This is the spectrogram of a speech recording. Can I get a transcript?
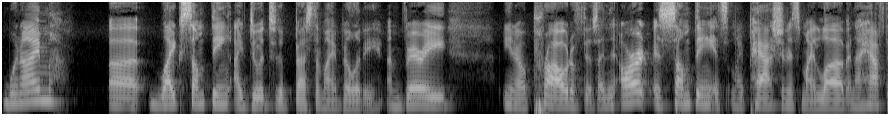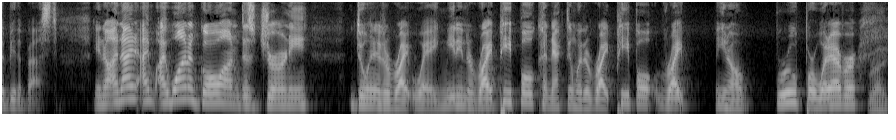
when I'm uh like something, I do it to the best of my ability. I'm very you know proud of this. And art is something it's my passion, it's my love and I have to be the best. You know, and I I, I want to go on this journey doing it the right way, meeting the right people, connecting with the right people, right, you know, group or whatever. Right.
